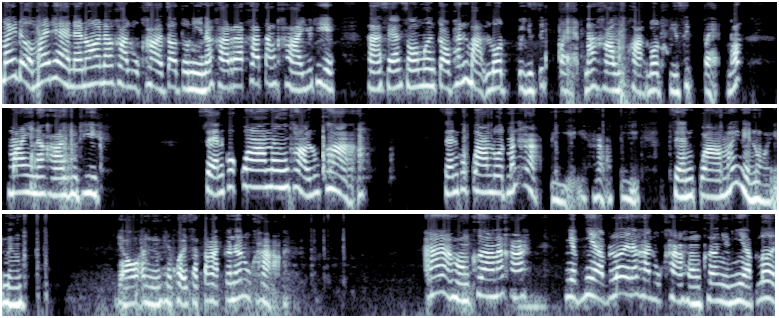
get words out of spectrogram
ไม่เดิมไม่แทนแน่นอนนะคะ ลูกค้าเจ้าตัวนี้นะคะ ราคาตั้งขายอยู่ที่หาแสนสองหมื่นเก้าพันบาทรถปีสิบแปดนะคะ ลูกค้ารถปีสิบแปดเนาะไม่นะคะอยู่ที่แสนกว่าหนึ่งค่ะ ลูกค้า แสนกว่ากว่ารถมันหาปีหาปี แสนกว่าไม่หน่อยหน่อยนึง เดี๋ยวอันให้ข่อยสตาร์ทกันนะลูกค้าอ่าห้องเครื่องนะคะ เงียบๆเลยนะคะ ลูกค้าห้องเครื่องเงียบๆเลย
